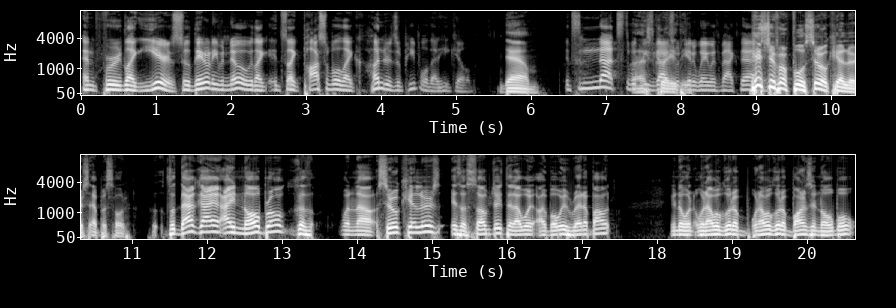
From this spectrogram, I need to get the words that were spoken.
And for like years. So they don't even know like it's like possible like hundreds of people that he killed. Damn. It's nuts what That's these guys would get away with back then. History for Fools Serial Killers episode. So that guy I know, bro, because when now serial killers is a subject that I would, I've always read about. You know, when, when I would go to when I would go to Barnes and Noble,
